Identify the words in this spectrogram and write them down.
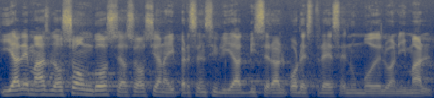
y además los hongos se asocian a hipersensibilidad visceral por estrés en un modelo animal.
